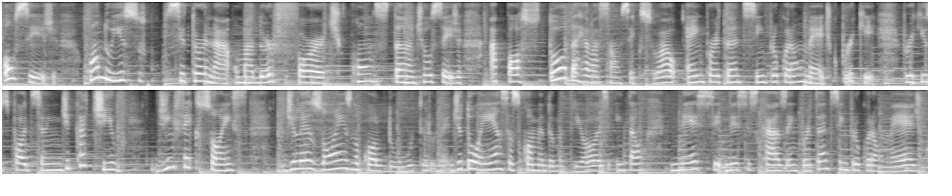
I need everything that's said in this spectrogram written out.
Ou seja, quando isso se tornar uma dor forte, constante, ou seja, após toda a relação sexual, é importante sim procurar um médico. Por quê? Porque isso pode ser um indicativo de infecções, de lesões no colo do útero, né? de doenças como endometriose. Então, nesse, nesses casos, é importante sim procurar um médico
